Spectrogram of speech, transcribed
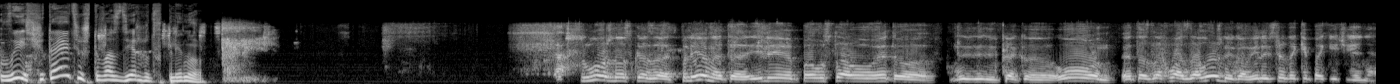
Вы считаете, что вас держат в плену? Сложно сказать, плен это или по уставу этого, как э, ООН, это захват заложников или все-таки похищение?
